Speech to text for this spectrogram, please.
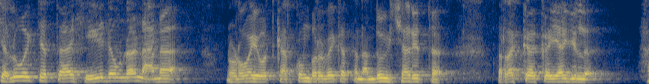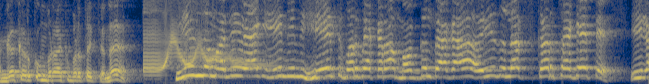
ಚಲೋ ಐತತ್ತ ಹೇಳಿದವನ ನಾನ. ನೋಡುವ ಇವತ್ತು ಕರ್ಕೊಂಡ್ ಬರ್ಬೇಕತ್ತ ನಂದು ವಿಚಾರ ಇತ್ತ. ರೊಕ್ಕ ಕೈಯಾಗಿಲ್ಲ. ಹಂಗ ಕರ್ಕೊಂಡ್ ಬರಾಕ ಬರ್ತೈತೇನ? ನಿನ್ನ ಮದುವೆಯಾಗಿ ನಿನ್ನ ಹೇತಿ ಬರ್ಬೇಕಾರ ಮಗ್ಗಲ್ದಾಗ ಐದು ಲಕ್ಷ ಖರ್ಚಾಗೈತಿ. ಈಗ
